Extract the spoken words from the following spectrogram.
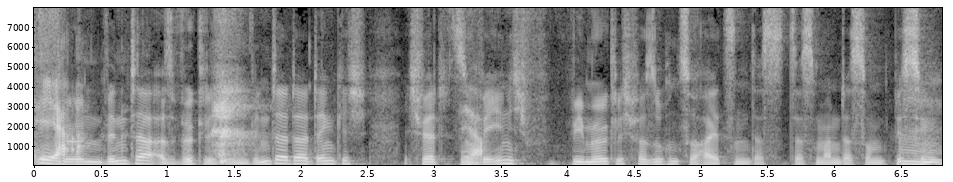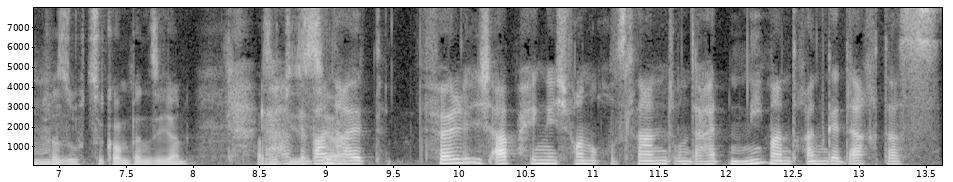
Ja. für den Winter. Also wirklich, im Winter, da denke ich, ich werde so Ja. wenig wie möglich versuchen zu heizen, dass, dass man das so ein bisschen versucht zu kompensieren. Also Mhm. ja, wir waren Jahr. halt völlig abhängig von Russland und da hat niemand dran gedacht, dass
